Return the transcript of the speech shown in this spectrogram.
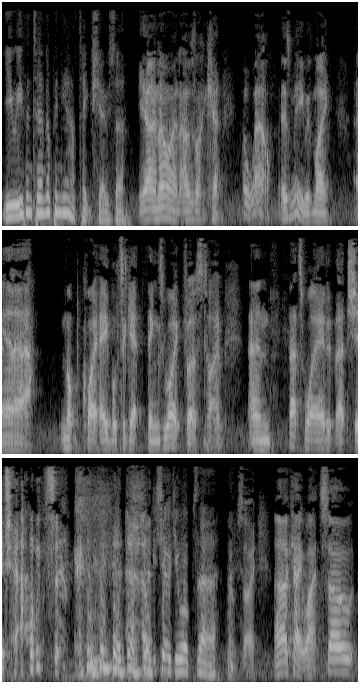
You even turned up in the outtake show, sir. Yeah, I know, and I was like, uh, oh wow, there's me with my uh, not quite able to get things right first time, and that's why I edit that shit out. we showed you up, sir. I'm sorry. Okay, right. So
